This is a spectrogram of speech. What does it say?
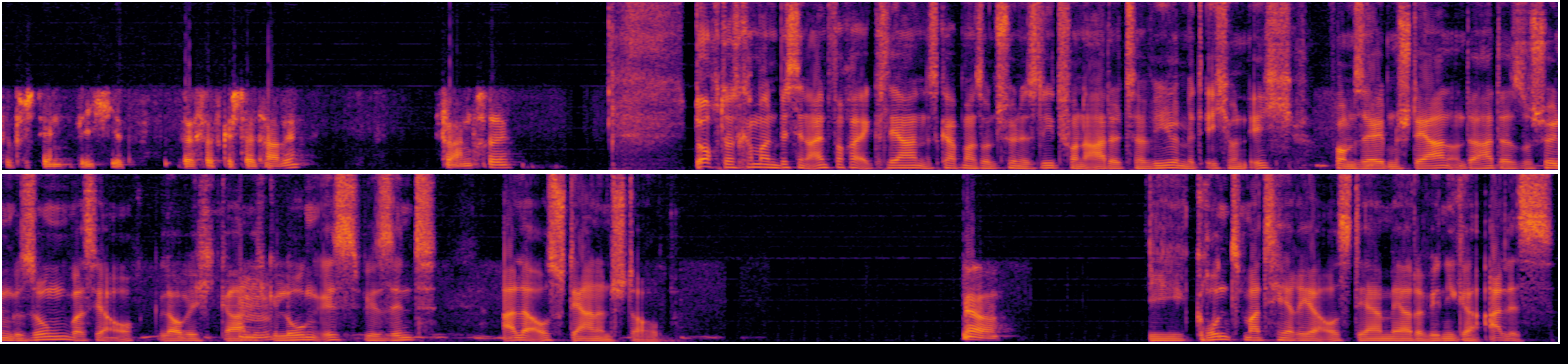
zu verstehen, wie ich jetzt festgestellt habe. Für andere Doch, das kann man ein bisschen einfacher erklären. Es gab mal so ein schönes Lied von Adel Tawil mit Ich und Ich vom selben Stern und da hat er so schön gesungen, was ja auch, glaube ich, gar nicht gelogen ist. Wir sind alle aus Sternenstaub. Ja. Die Grundmaterie, aus der mehr oder weniger alles,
